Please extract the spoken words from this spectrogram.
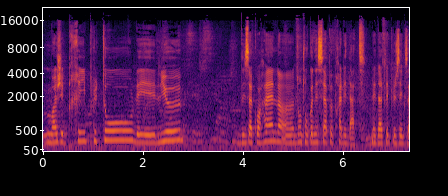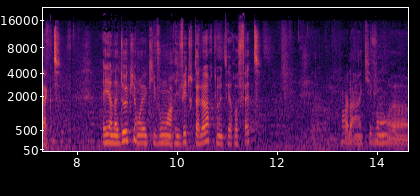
moi j'ai pris plutôt les lieux des aquarelles euh, dont on connaissait à peu près les dates, les dates les plus exactes. Et il y en a deux qui, ont- qui vont arriver tout à l'heure, qui ont été refaites voilà, qui vont euh,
